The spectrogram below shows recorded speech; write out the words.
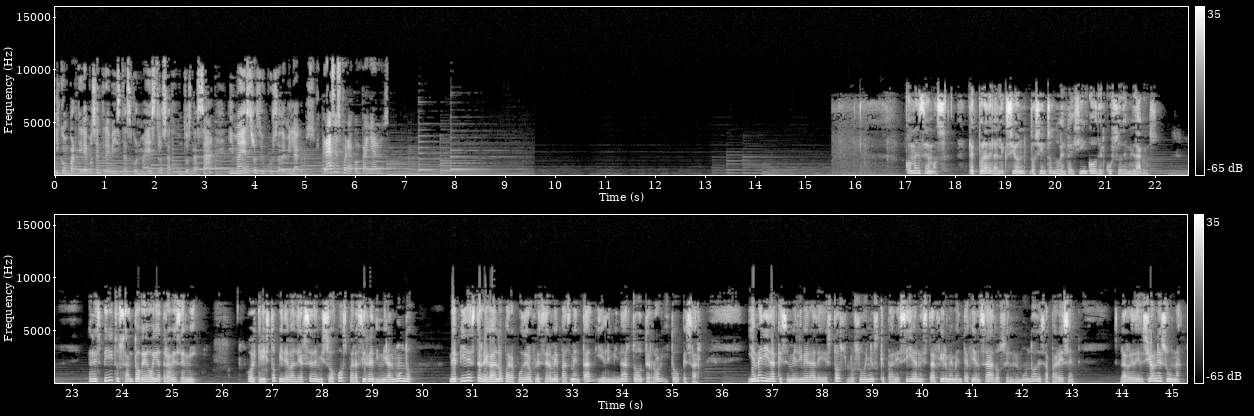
Y compartiremos entrevistas con maestros adjuntos NASA y maestros de un curso de milagros. Gracias por acompañarnos. Comencemos. Lectura de la lección 295 del curso de milagros. El Espíritu Santo ve hoy a través de mí. Hoy Cristo pide valerse de mis ojos para así redimir al mundo. Me pide este regalo para poder ofrecerme paz mental y eliminar todo terror y todo pesar. Y a medida que se me libera de estos, los sueños que parecían estar firmemente afianzados en el mundo desaparecen. La redención es una,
